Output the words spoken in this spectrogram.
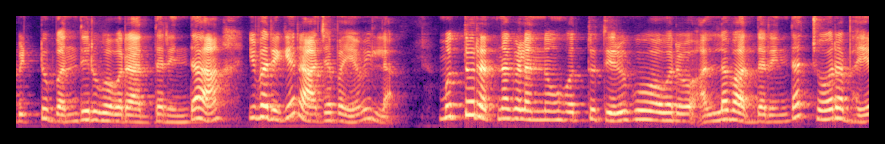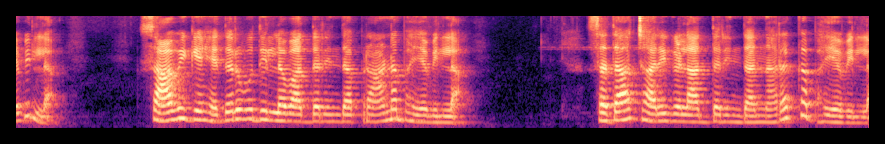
ಬಿಟ್ಟು ಬಂದಿರುವವರಾದ್ದರಿಂದ ಇವರಿಗೆ ರಾಜಭಯವಿಲ್ಲ. ಮುತ್ತು ರತ್ನಗಳನ್ನು ಹೊತ್ತು ತಿರುಗುವವರು ಅಲ್ಲವಾದ್ದರಿಂದ ಚೋರ ಭಯವಿಲ್ಲ ಸಾವಿಗೆ ಹೆದರುವುದಿಲ್ಲವಾದ್ದರಿಂದ ಪ್ರಾಣ ಭಯವಿಲ್ಲ ಸದಾಚಾರಿಗಳಾದ್ದರಿಂದ ನರಕ ಭಯವಿಲ್ಲ.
